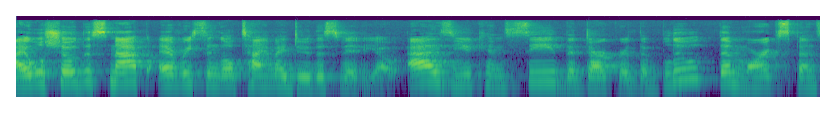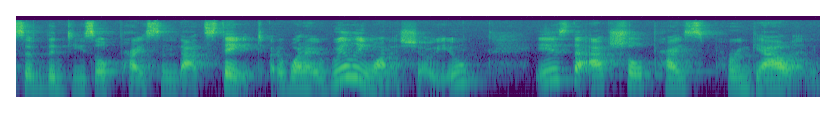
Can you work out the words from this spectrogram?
I will show this map every single time I do this video. As you can see, the darker the blue, the more expensive the diesel price in that state. But what I really want to show you is the actual price per gallon.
